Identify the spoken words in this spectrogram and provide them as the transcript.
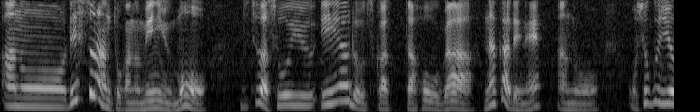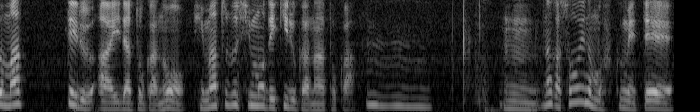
あのーレストランとかのメニューも実はそういう AR を使った方が中でねあのお食事を待ってる間とかの暇つぶしもできるかなとか、うんうんうん、なんかそういうのも含めて、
